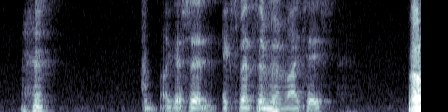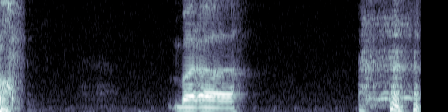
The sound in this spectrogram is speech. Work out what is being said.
like I said, expensive in my taste. Oh, But uh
